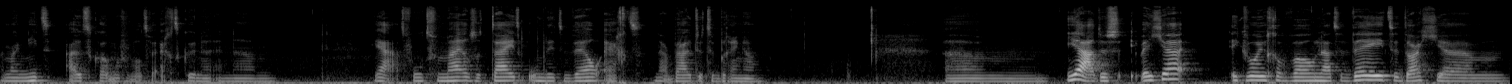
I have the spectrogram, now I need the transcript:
maar niet uitkomen voor wat we echt kunnen. En um, ja, het voelt voor mij als de tijd om dit wel echt naar buiten te brengen. Um, ja, dus weet je, ik wil je gewoon laten weten dat je. Um,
